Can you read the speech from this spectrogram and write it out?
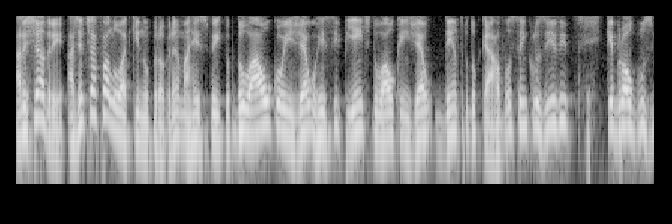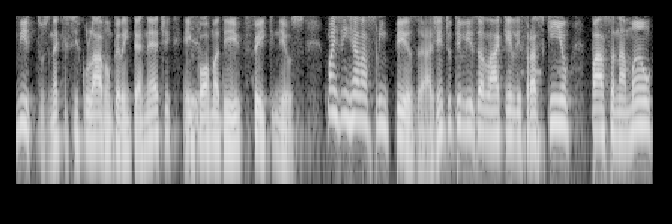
Alexandre, a gente já falou aqui no programa a respeito do álcool em gel, o recipiente do álcool em gel dentro do carro. Você, inclusive, quebrou alguns mitos né, que circulavam pela internet em forma de fake news. Mas em relação à limpeza, a gente utiliza lá aquele frasquinho, passa na mão,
